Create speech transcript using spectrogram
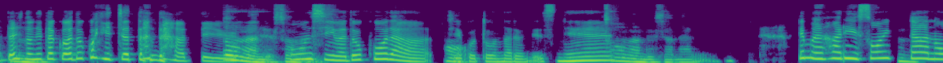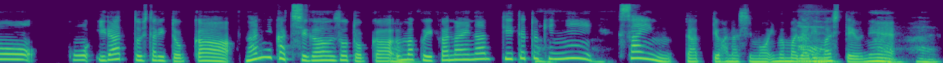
私のネタ子はどこに行っちゃったんだっていそうう、なんです。そうなん本です。心はどこだっていうことになるんですね。そうなんですよね。でもやはりそういっうんたあの、こう、イラッとしたりとか、何か違うぞとか、うんうまくいかないなって言った時にうん、サインだっていう話も今までありましたよね。はい。はい。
